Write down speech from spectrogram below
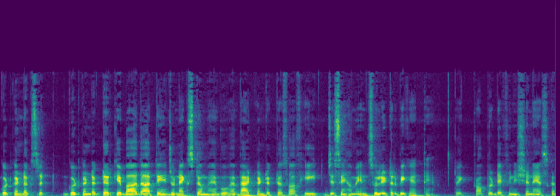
good conductor good conductor के बाद आते हैं, जो नेक्स्ट टर्म है, वो है बैड कंडक्टर्स ऑफ़ हीट जिसे हम इंसुलेटर भी कहते हैं। तो एक प्रॉपर डेफिनेशन है इसका।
